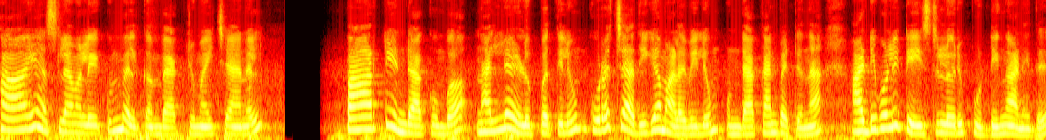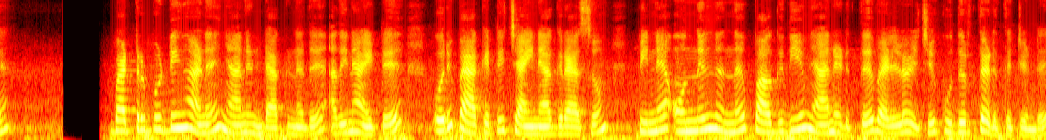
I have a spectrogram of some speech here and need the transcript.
ഹായ് അസ്സാം വലൈക്കും welcome back to my channel party ഉണ്ടാക്കുമ്പോൾ നല്ല എളുപ്പത്തിലും കുറച്ചധികം അളവിലും ഉണ്ടാക്കാൻ പറ്റുന്ന അടിപൊളി ടേസ്റ്റുള്ള ഒരു പുഡിങ്ങാണിത്. ബട്ടർ പുഡിംഗ് ആണ് ഞാൻ ഉണ്ടാക്കുന്നത്. അതിനായിട്ട് ഒരു പാക്കറ്റ് ചൈന ഗ്രാസും പിന്നെ ഒന്നിൽ നിന്ന് പകുതിയും ഞാൻ എടുത്ത് വെള്ളമൊഴിച്ച് കുതിർത്തെടുത്തിട്ടുണ്ട്.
